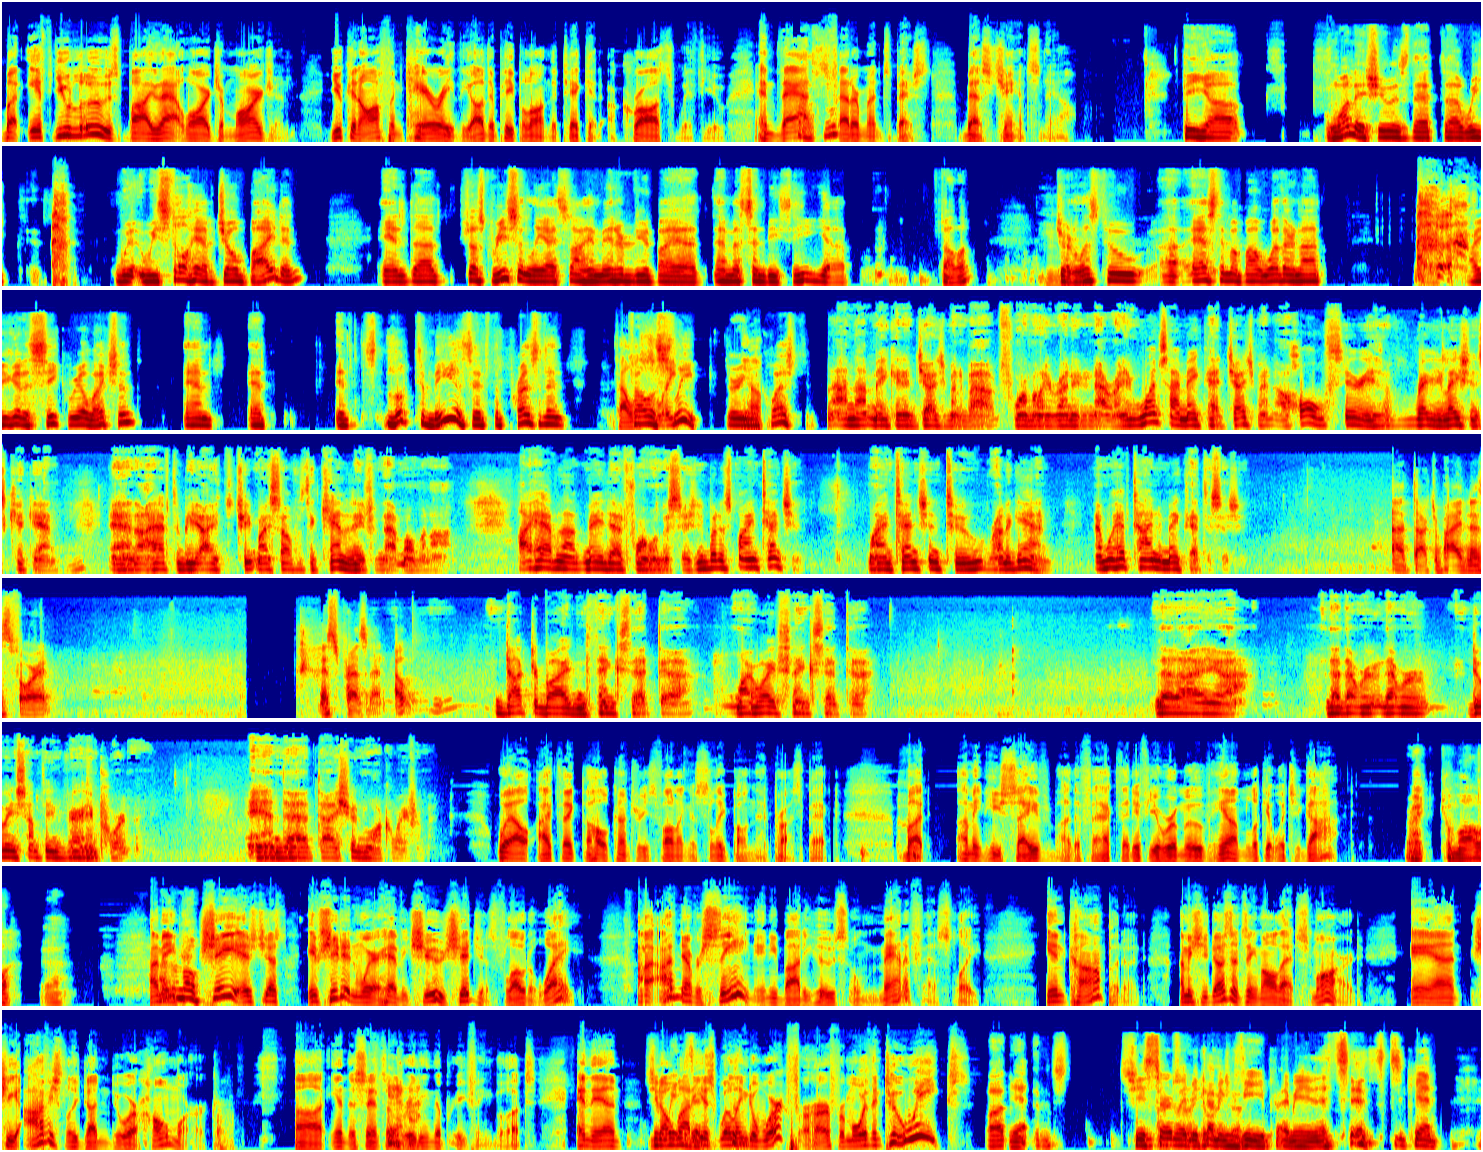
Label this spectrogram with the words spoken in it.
But if you lose by that large a margin, you can often carry the other people on the ticket across with you. And that's uh-huh. Fetterman's best best chance now. The uh, one issue is that uh, we, we we still have Joe Biden, and uh, just recently I saw him interviewed by a MSNBC uh, fellow mm-hmm. journalist who uh, asked him about whether or not are you going to seek reelection, and at it looked to me as if the president fell, fell asleep. asleep during yeah. the question. I'm not making a judgment about formally running or not running. Once I make that judgment, a whole series of regulations kick in. Mm-hmm. And I have to be, I treat myself as a candidate from that moment on. I have not made that formal decision, but it's my intention. My intention to run again. And we have time to make that decision. Uh, Dr. Biden is for it. Mr. President. Oh. Dr. Biden thinks that uh, my wife thinks that uh, that I uh, that that we're that we're doing something very important, and that I shouldn't walk away from it. Well, I think the whole country is falling asleep on that prospect, but I mean, he's saved by the fact that if you remove him, look at what you got. Right, Kamala. Yeah. I mean, she is just, if she didn't wear heavy shoes, she'd just float away. I, have never seen anybody who's so manifestly incompetent. I mean, she doesn't seem all that smart, and she obviously doesn't do her homework uh, in the sense of Yeah. reading the briefing books, and then She nobody is willing to work for her for more than two weeks. But Yeah. She's certainly sorry, becoming ahead, Veep. I mean, it's it's you can't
